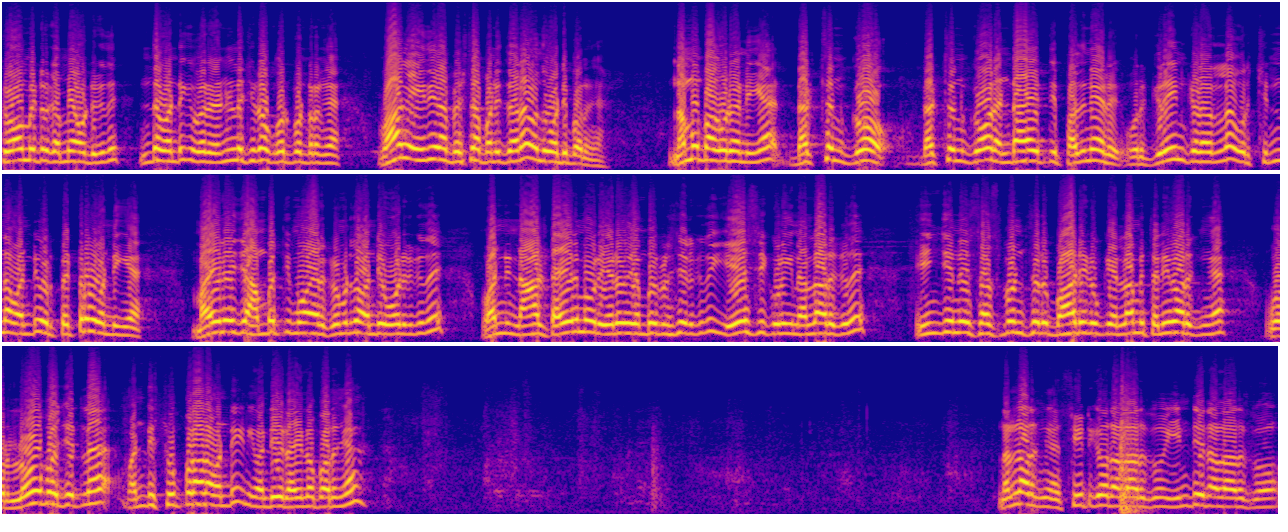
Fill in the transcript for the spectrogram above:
கிலோமீட்டர் கம்மியாக ஓட்டுக்குது. இந்த வண்டிக்கு ஒரு ரெண்டு லட்ச ரூபா கோட் பண்ணுறேங்க வாங்க இதையும் நான் பெஸ்ட்டாக பண்ணித்தரேன் வந்து ஓட்டி பாருங்கள் நம்ம பார்க்க நீங்கள் டக்ஸன் கோ டக்ஸன் கோ ரெண்டாயிரத்தி பதினேழு. ஒரு கிரீன் கலரில் ஒரு சின்ன வண்டி ஒரு பெட்ரோல் வண்டிங்க. மைலேஜ் ஐம்பத்தி மூவாயிரம் கிலோமீட்டர் வண்டி ஓடி இருக்குது. வண்டி நாலு டயருமே ஒரு எழுபது எண்பது பர்சன்ட் இருக்குது. ஏசி கூலிங் நல்லா இருக்குது. இன்ஜினு சஸ்பென்சர் பாடி லுக் எல்லாமே தெளிவாக இருக்குங்க. ஒரு லோ பட்ஜெட்டில் வண்டி சூப்பரான வண்டி. நீங்கள் வண்டியை லைனில் பாருங்க. நல்லா இருக்குங்க. சீட் கவர் நல்லாயிருக்கும் நல்லாயிருக்கும்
